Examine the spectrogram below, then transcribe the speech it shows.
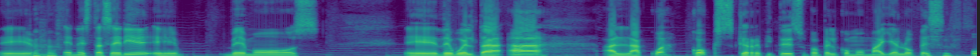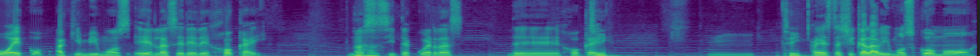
Eh, en esta serie eh, vemos eh, de vuelta a al Aqua Cox, que repite su papel como Maya López o Echo, a quien vimos en la serie de Hawkeye. No Ajá. sé si te acuerdas de Hawkeye. Sí, Mm, sí. a esta chica la vimos como,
